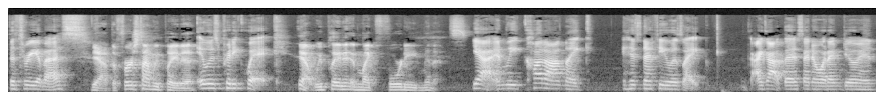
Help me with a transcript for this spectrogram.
the three of us, Yeah, the first time we played it, it was pretty quick. yeah, we played it in like forty minutes. Yeah, and we caught on like his nephew was like, I got this, I know what I'm doing.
